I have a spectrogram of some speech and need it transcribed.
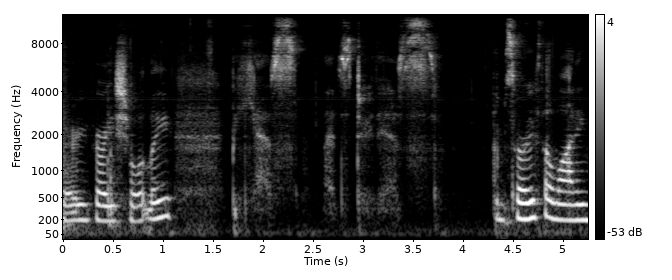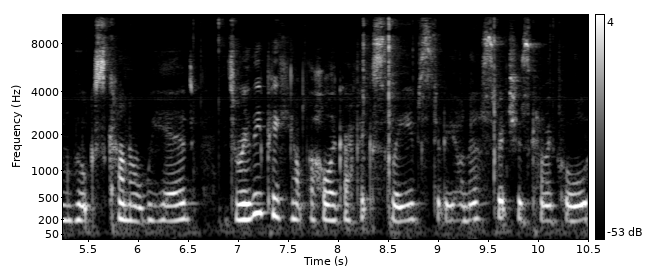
very, very shortly. But yes, let's do this. I'm sorry if the lighting looks kind of weird. It's really picking up the holographic sleeves, to be honest, which is kind of cool.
